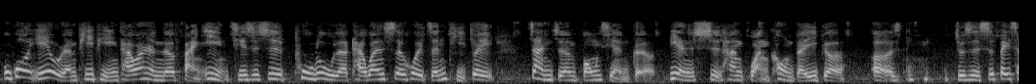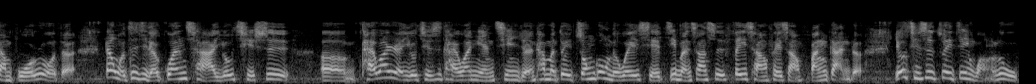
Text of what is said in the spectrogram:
不过也有人批评台湾人的反应其实是暴露了台湾社会整体对战争风险的辨识和管控的一个呃，就是是非常薄弱的。但我自己的观察，尤其是。呃，台湾人，尤其是台湾年轻人，他们对中共的威胁基本上是非常非常反感的。尤其是最近网络，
